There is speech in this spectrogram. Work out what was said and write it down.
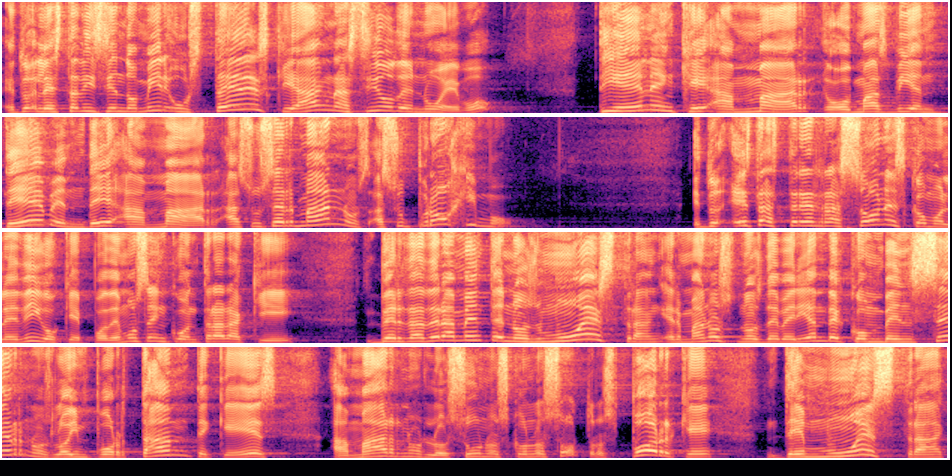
entonces le está diciendo, mire, ustedes que han nacido de nuevo, tienen que amar, o más bien deben de amar a sus hermanos, a su prójimo. Entonces, estas tres razones, como le digo, que podemos encontrar aquí, verdaderamente nos muestran, hermanos, nos deberían de convencernos lo importante que es amarnos los unos con los otros, porque demuestra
